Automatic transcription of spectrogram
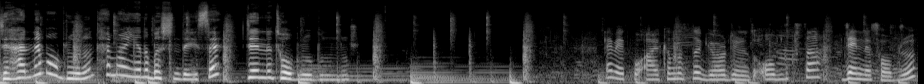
Cehennem obruğunun hemen yanı başında ise cennet obruğu bulunur. Evet bu arkamızda gördüğünüz obruksa cennet obruğu.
